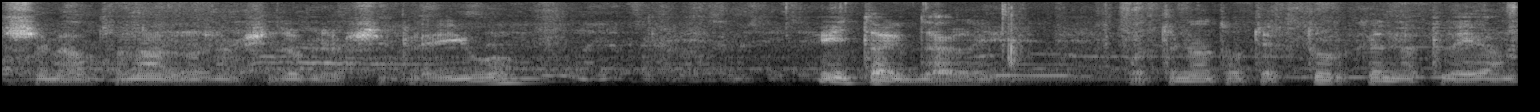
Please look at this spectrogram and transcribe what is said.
Trzymam to na noc, żeby się dobrze przykleiło. I tak dalej. Potem na tą tekturkę naklejam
